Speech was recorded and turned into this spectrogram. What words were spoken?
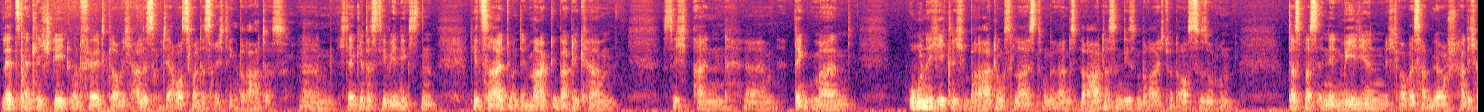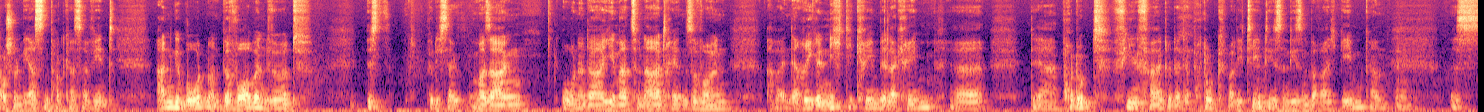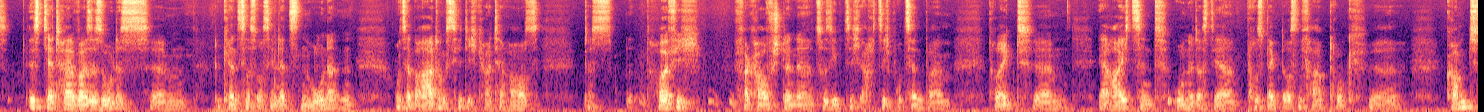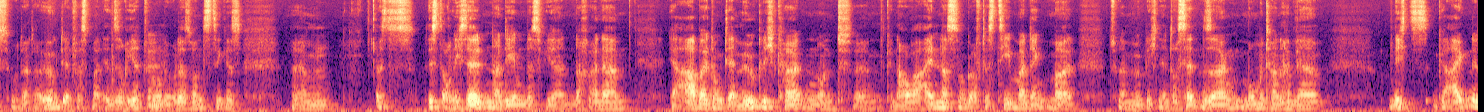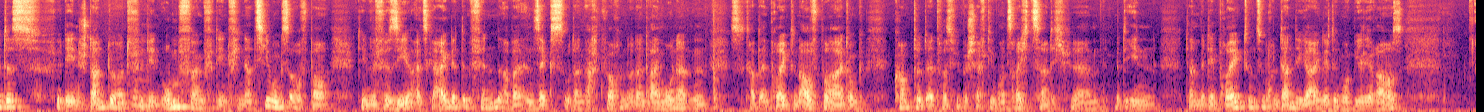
letztendlich steht und fällt, glaube ich, alles mit der Auswahl des richtigen Beraters. Ähm, ich denke, dass die wenigsten die Zeit und den Marktüberblick haben, sich ein ähm, Denkmal ohne jegliche Beratungsleistung eines Beraters in diesem Bereich dort auszusuchen. Das, was in den Medien, ich glaube, das hatten wir auch, hatte ich auch schon im ersten Podcast erwähnt, angeboten und beworben wird, ist, würde ich sagen, mal sagen, ohne da jemand zu nahe treten zu wollen, aber in der Regel nicht die Creme de la Creme äh, der Produktvielfalt oder der Produktqualität, die es in diesem Bereich geben kann. Es ist ja teilweise so, dass ähm, du kennst das aus den letzten Monaten unserer Beratungstätigkeit heraus, dass häufig Verkaufsstände zu 70, 80 Prozent beim Projekt ähm, erreicht sind, ohne dass der Prospekt aus dem Farbdruck äh, kommt oder da irgendetwas mal inseriert Mhm. wurde oder sonstiges. Ähm, es ist auch nicht selten an dem, dass wir nach einer Erarbeitung der Möglichkeiten und äh, genauer Einlassung auf das Thema Denkmal zu einem möglichen Interessenten sagen, momentan haben wir nichts geeignetes für den Standort, für Mhm. den Umfang, für den Finanzierungsaufbau, den wir für Sie als geeignet empfinden, aber in sechs oder in acht Wochen oder in drei Monaten, es ist gerade ein Projekt in Aufbereitung, kommt dort etwas, wir beschäftigen uns rechtzeitig äh, mit Ihnen, dann mit dem Projekt und suchen dann die geeignete Immobilie raus.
